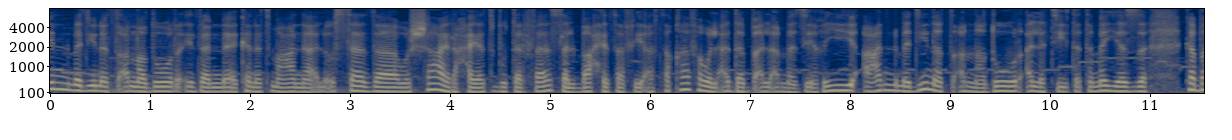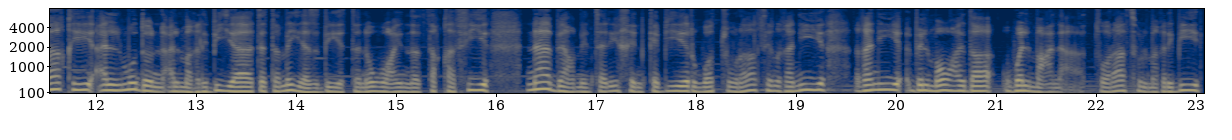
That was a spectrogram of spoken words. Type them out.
من مدينة الناظور. إذا كانت معنا الأستاذة والشاعرة حياة بوترفاس الباحثة في الثقافة والأدب الأمازيغي عن مدينة الناظور التي تتميز كباقي المدن المغربية تتميز بتنوع ثقافي نابع من تاريخ كبير وتراث غني غني بالموعظة والمعنى. التراث المغربي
